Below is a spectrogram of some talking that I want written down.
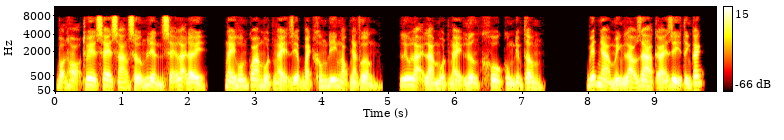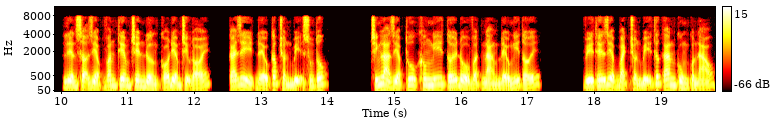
bọn họ thuê xe sáng sớm liền sẽ lại đây. Ngày hôm qua một ngày Diệp Bạch không đi Ngọc Nhan Phường, lưu lại làm một ngày lương khô cùng điểm tâm. Biết nhà mình lao ra cái gì tính cách, liền sợ Diệp Văn Thiêm trên đường có điểm chịu đói, cái gì đều cấp chuẩn bị sung túc. Chính là Diệp Thu không nghĩ tới đồ vật nàng đều nghĩ tới. Vì thế Diệp Bạch chuẩn bị thức ăn cùng quần áo,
